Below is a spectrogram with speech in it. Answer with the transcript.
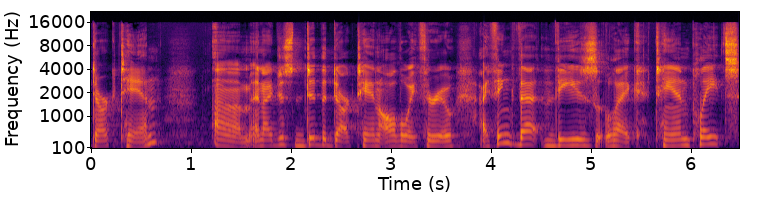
dark tan. Um, and I just did the dark tan all the way through. I think that these like tan plates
